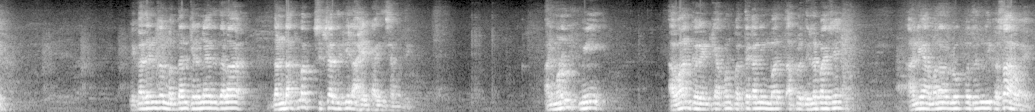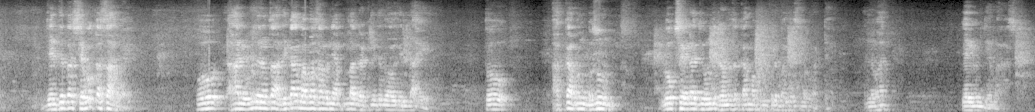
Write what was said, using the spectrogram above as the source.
एखाद्याने जर मतदान केलं नाही तर त्याला दंडात्मक शिक्षा देखील आहे काही देशामध्ये. आणि म्हणून मी आवाहन करेन की आपण प्रत्येकाने मत आपलं दिलं पाहिजे. आणि आम्हाला लोकप्रतिनिधी कसा हवा आहे जनतेचा सेवक कसा हवा आहे. हो हा निवडून देण्याचा अधिकार बाबासाहेबांनी आपल्याला घटनेच्याद्वारे दिलेला आहे. तो हक्क आपण बजवून लोकशाहीला जिवंत ठेवण्याचं काम आपण पुढे बघायचं मला वाटतं धन्यवाद. जय हिंद जय महाराष्ट्र.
